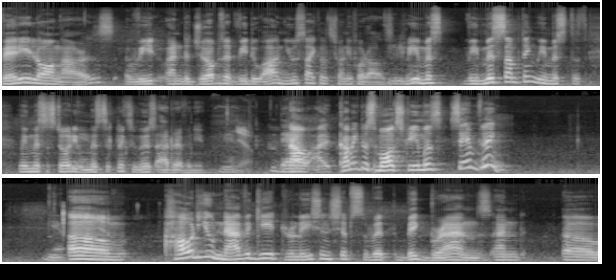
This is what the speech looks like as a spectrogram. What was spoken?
very long hours. We and the jobs that we do, our news cycle is twenty four hours. We miss we miss something. We miss the we miss a story. We miss the clicks. We miss ad revenue. Yeah. There- Now, I, coming to small streamers, same thing. yeah. Um, how do you navigate relationships with big brands? And uh,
